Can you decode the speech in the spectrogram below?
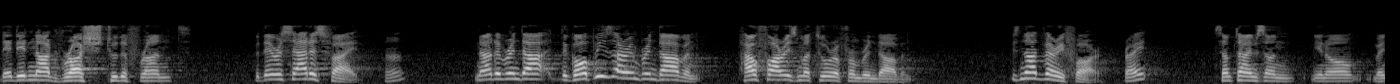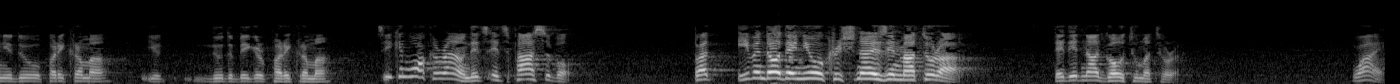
They did not rush to the front, but they were satisfied. Huh? Now the, the gopis are in Vrindavan. How far is Mathura from Vrindavan? It's not very far, right? Sometimes on, you know, when you do parikrama, you do the bigger parikrama. So you can walk around. It's, it's possible. But even though they knew Krishna is in Mathura, they did not go to Mathura. Why?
